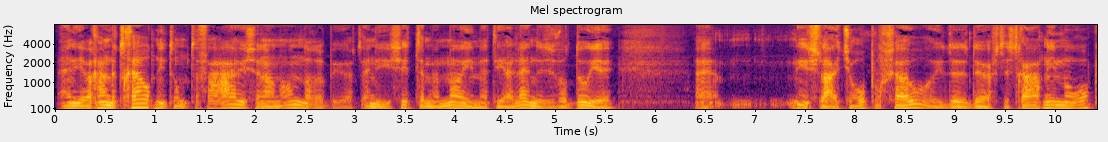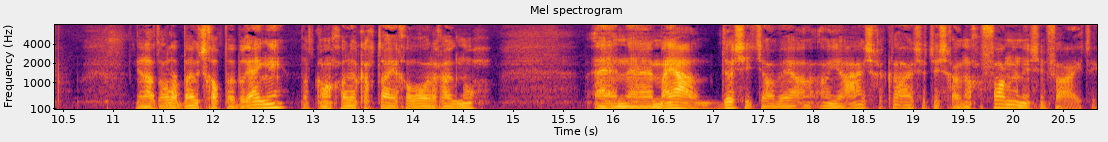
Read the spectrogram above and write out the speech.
En die hebben gewoon het geld niet om te verhuizen naar een andere buurt. En die zitten maar mooi met die ellende. Dus wat doe je? je sluit je op of zo. Je durft de straat niet meer op. Je laat alle boodschappen brengen. Dat kan gelukkig tegenwoordig ook nog. En, uh, maar ja, dus zit je alweer aan, je huis gekluisterd. Het is gewoon een gevangenis in feite.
